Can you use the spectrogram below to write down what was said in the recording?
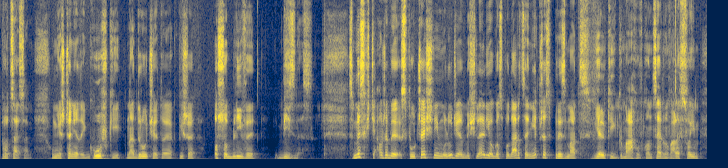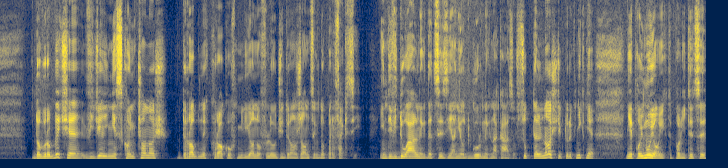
procesem. Umieszczenie tej główki na drucie to, jak pisze, osobliwy biznes. Smith chciał, żeby współcześni mu ludzie myśleli o gospodarce nie przez pryzmat wielkich gmachów, koncernów, ale w swoim dobrobycie widzieli nieskończoność drobnych kroków milionów ludzi drążących do perfekcji. Indywidualnych decyzji, a nie odgórnych nakazów. Subtelności, których nikt nie, nie pojmują ich politycy,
